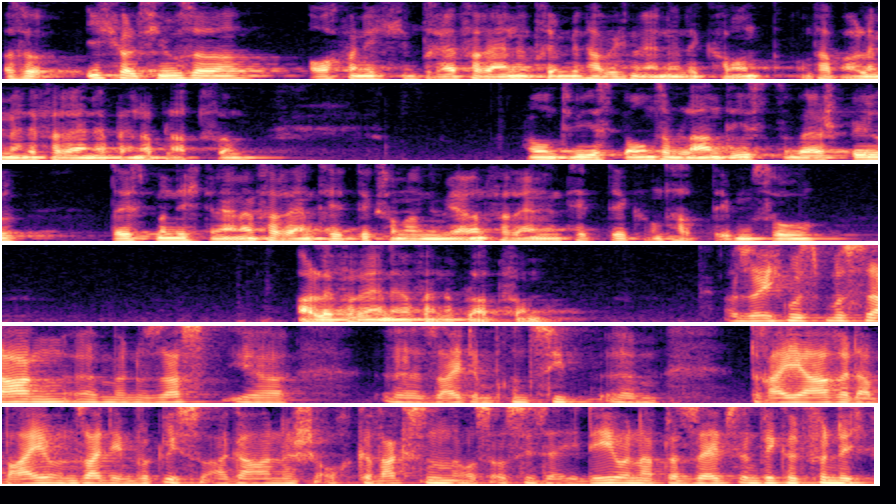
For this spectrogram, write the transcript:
also ich als User, auch wenn ich in drei Vereinen drin bin, habe ich nur einen Account und habe alle meine Vereine bei einer Plattform. Und wie es bei uns am Land ist zum Beispiel, da ist man nicht in einem Verein tätig, sondern in mehreren Vereinen tätig und hat eben so alle Vereine auf einer Plattform. Also ich muss, muss sagen, äh, wenn du sagst, ihr äh, seid im Prinzip ähm, drei Jahre dabei und seid eben wirklich so organisch auch gewachsen aus, aus dieser Idee und habt das selbst entwickelt, finde ich,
